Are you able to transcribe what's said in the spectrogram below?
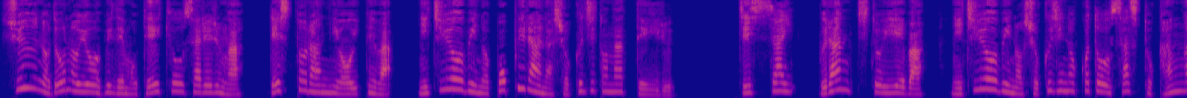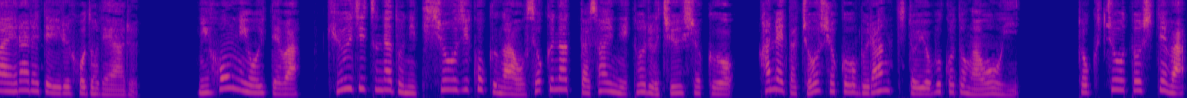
週のどの曜日でも提供されるが、レストランにおいては日曜日のポピュラーな食事となっている。実際、ブランチといえば日曜日の食事のことを指すと考えられているほどである。日本においては休日などに起床時刻が遅くなった際に取る昼食を兼ねた朝食をブランチと呼ぶことが多い。特徴としては、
